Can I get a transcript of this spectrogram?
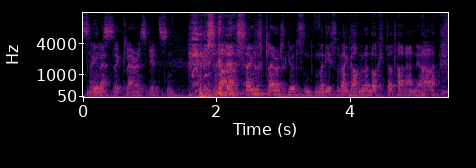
Søgnes Clarence Goodson. Søgnes Clarence Goodson, for de som er gamle nok til å ta den, ja. Ja.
